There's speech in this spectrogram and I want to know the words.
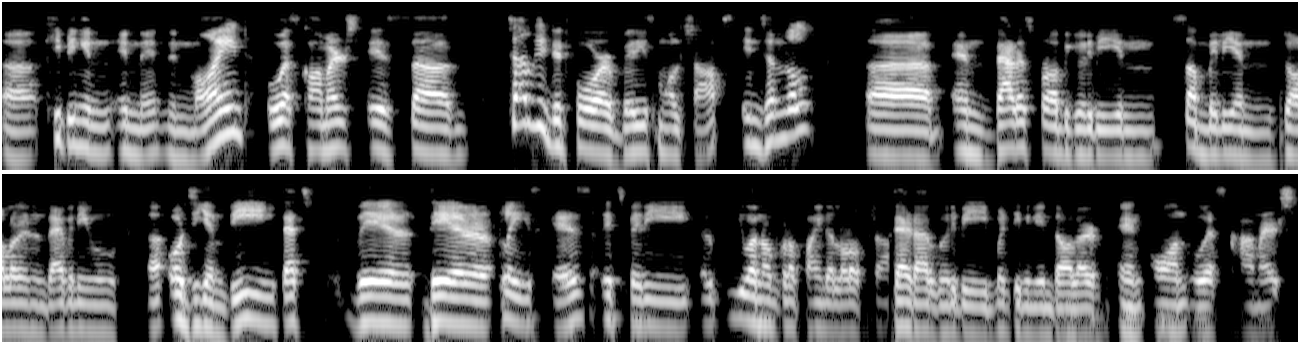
uh, keeping in, in, in mind. OS Commerce is uh, targeted for very small shops in general. Uh, and that is probably going to be in some million dollar in revenue uh, or GMV. That's where their place is. It's very you are not going to find a lot of shops that are going to be multi-million dollar and on OS Commerce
